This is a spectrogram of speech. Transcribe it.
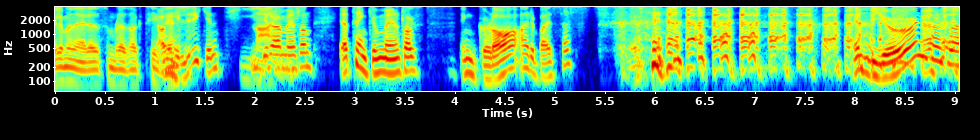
eliminere, som ble sagt Ja, tidligere. heller ikke en tiger. Nei. Det er mer sånn, jeg tenker mer en slags en glad arbeidshest. en bjørn, kanskje?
